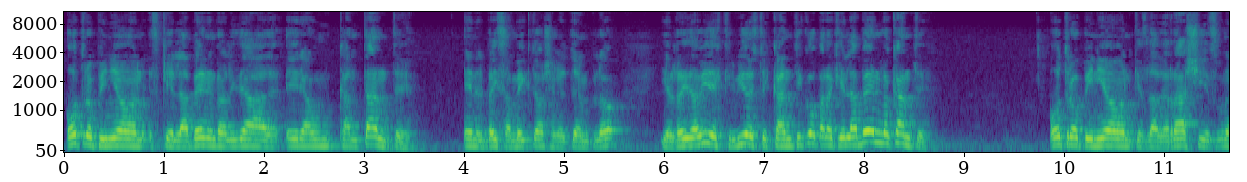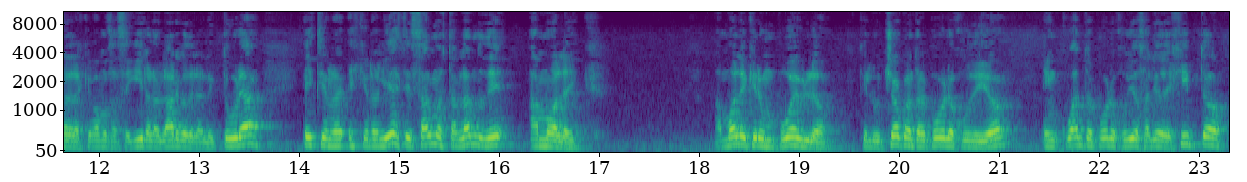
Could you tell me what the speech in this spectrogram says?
Otra opinión es que Ben en realidad era un cantante en el Beis Hamikdash, en el templo, y el rey David escribió este cántico para que Ben lo cante. Otra opinión, que es la de Rashi, es una de las que vamos a seguir a lo largo de la lectura, es que, es que en realidad este salmo está hablando de Amalek. Amalek era un pueblo que luchó contra el pueblo judío en cuanto el pueblo judío salió de Egipto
